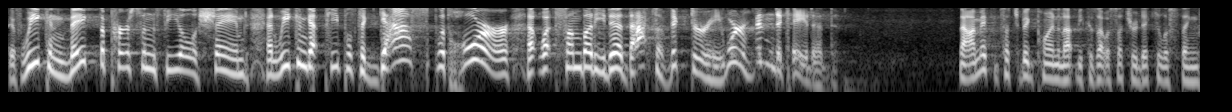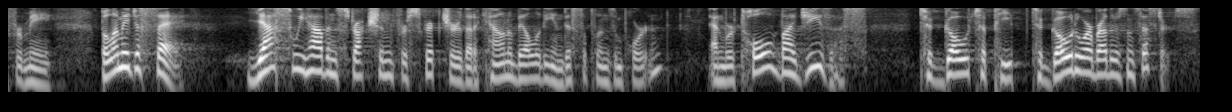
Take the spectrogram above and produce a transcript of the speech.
If we can make the person feel ashamed and we can get people to gasp with horror at what somebody did, that's a victory. We're vindicated. Now, I'm making such a big point of that because that was such a ridiculous thing for me. But let me just say yes, we have instruction for Scripture that accountability and discipline is important. And we're told by Jesus to go to peop, to go to our brothers and sisters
